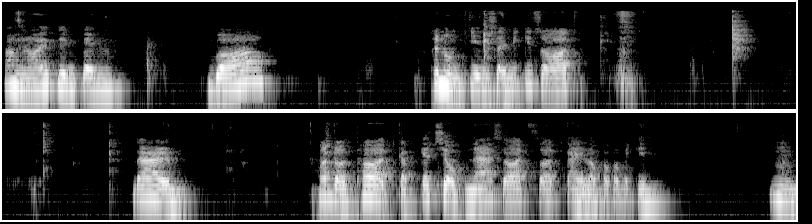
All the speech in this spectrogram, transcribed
ฟังน้อยกินเป็นบอขนมจีนใส่มิกกี้ซอส ได้ฮอทดอกทอดกับแกชบนะ ซอส ซอสไก่แล้วเขาก็ไม่กิน อืม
